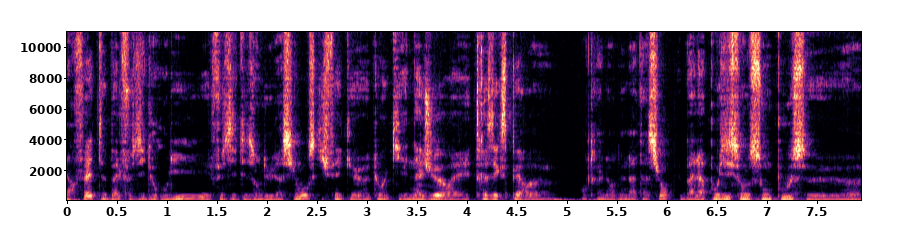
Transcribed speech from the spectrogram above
Et en fait, bah, elle faisait du roulis, elle faisait des ondulations, ce qui fait que toi qui es nageur et très expert euh, entraîneur de natation, bah, la position de son pouce euh,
